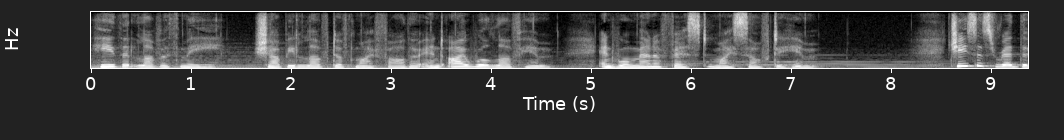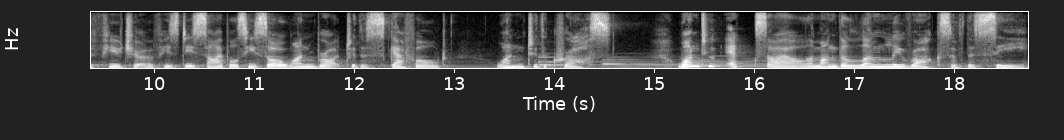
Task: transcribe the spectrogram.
He that loveth me, shall be loved of my Father, and I will love him, and will manifest myself to him. Jesus read the future of his disciples. He saw one brought to the scaffold, one to the cross, one to exile among the lonely rocks of the sea,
